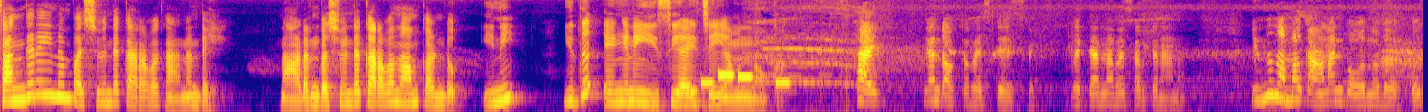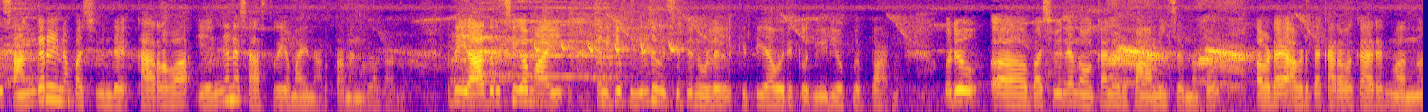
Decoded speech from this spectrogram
സങ്കര ഇനം പശുവിന്റെ കറവ കാണണ്ടേ? നാടൻ പശുവിന്റെ കറവ നാം കണ്ടു. ഇനി ഇത് എങ്ങനെ ഈസിയായി ചെയ്യാമെന്ന് നോക്കാം. ഹായ് ഞാൻ doctor S K S veterinary സർജനാണ്. ഇന്ന് നമ്മൾ കാണാൻ പോകുന്നത് ഒരു സങ്കര ഇനം പശുവിന്റെ കറവ എങ്ങനെ ശാസ്ത്രീയമായി നടത്താമെന്നുള്ളതാണ് ഇത് യാദൃച്ഛികമായി എനിക്ക് ഫീൽഡ് വിസിറ്റിനുള്ളിൽ കിട്ടിയ ഒരു വീഡിയോ ക്ലിപ്പാണ്. ഒരു പശുവിനെ നോക്കാൻ ഒരു ഫാമിൽ ചെന്നപ്പോൾ അവിടെ അവിടുത്തെ കറവക്കാരൻ വന്ന്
